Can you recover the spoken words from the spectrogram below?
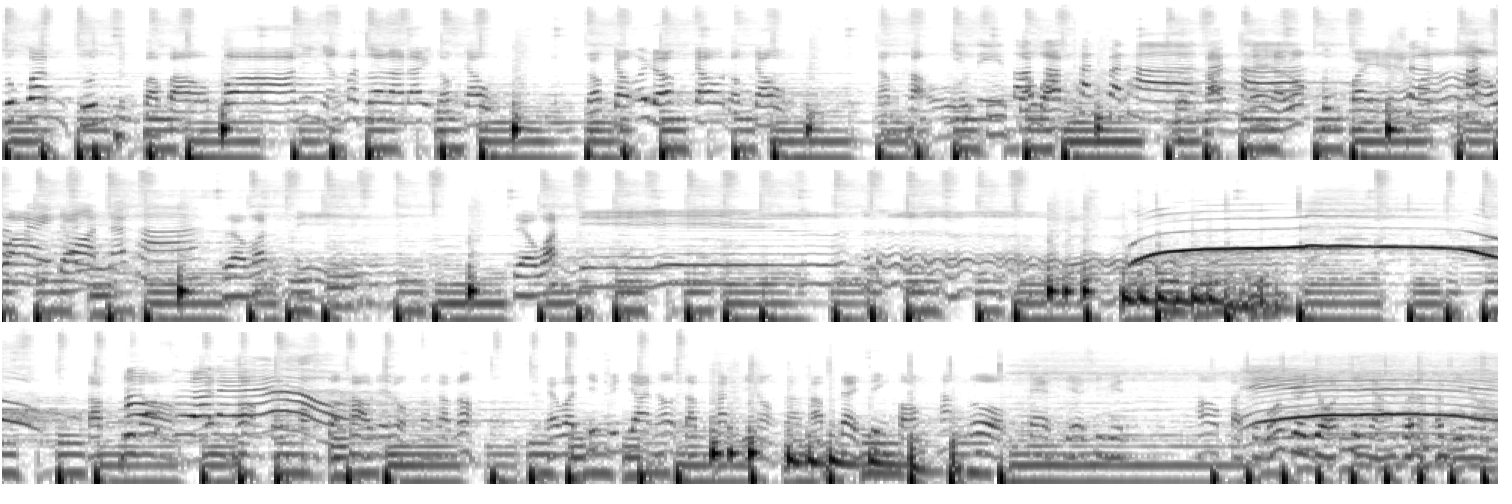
ทุกวันสูญสิ้นเปล่าๆบ่นี่ยังมาสละได้ดอกเจ้า ดอกเจ้าไอ้ยดอกเจ้าดอกเจ้านำเข้ายินดีสู่ต้อนรับท่านประธานท่านะในคะนรกบึงไฟ อนนะคะ สวัสดีสวันนี้กับพี่น้องเอาเสื้อแล้ว เป็นข้าวในโลกนะครับเนาะแต่ว่าจิตวิญญาณเฮาสำคัญพี่น้องนะครับ ได้สิ่งของทั้งโลกแต่เสียชีวิตเฮากับสมมติประโยชน์ที่ยังตัวนะครับพี่น้อง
